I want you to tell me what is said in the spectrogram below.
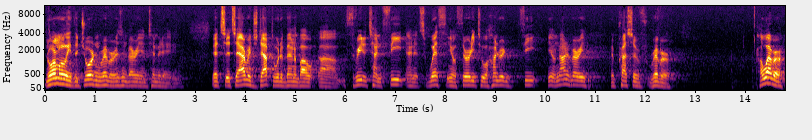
Normally, the Jordan River isn't very intimidating. Its, its average depth would have been about um, 3 to 10 feet, and its width, you know, 30 to 100 feet. You know, not a very impressive river. However,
